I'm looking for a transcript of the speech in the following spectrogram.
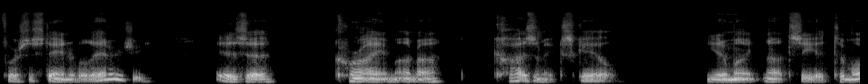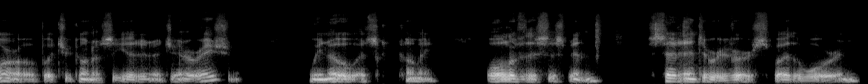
for sustainable energy, is a crime on a cosmic scale. You might not see it tomorrow, but you're going to see it in a generation. We know what's coming. All of this has been set into reverse by the war and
